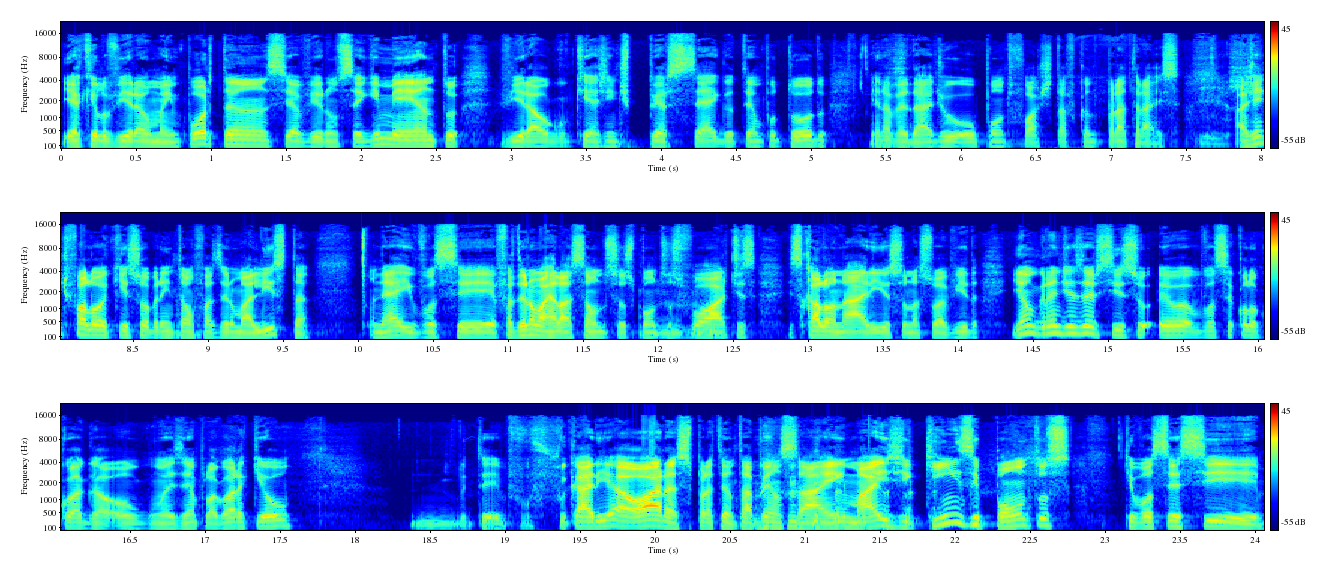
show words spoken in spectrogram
e aquilo vira uma importância, vira um segmento, vira algo que a gente persegue o tempo todo, e na verdade o, o ponto forte está ficando para trás. Isso. A gente falou aqui sobre então fazer uma lista, né? E você fazer uma relação dos seus pontos fortes, escalonar isso na sua vida. E é um grande exercício. Eu, você colocou algum exemplo agora que eu ficaria horas para tentar pensar em mais de 15 pontos que você se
